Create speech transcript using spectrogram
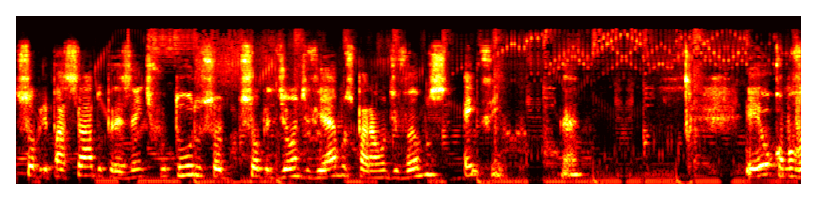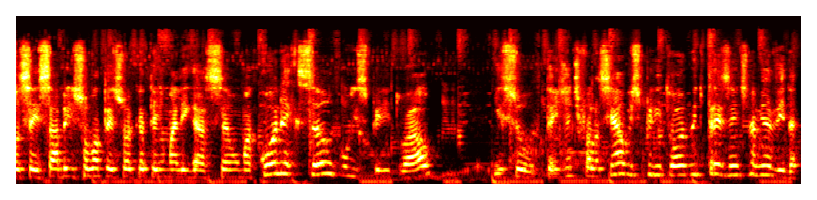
Sobre passado, presente, futuro, sobre de onde viemos, para onde vamos, enfim. Né? Eu, como vocês sabem, sou uma pessoa que eu tenho uma ligação, uma conexão com o espiritual. Isso tem gente que fala assim: ah, o espiritual é muito presente na minha vida.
